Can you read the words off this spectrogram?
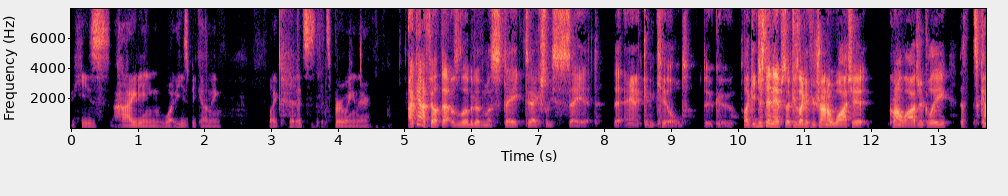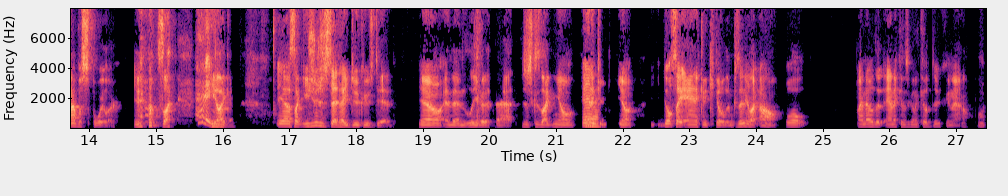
he's hiding what he's becoming. Like that it's it's brewing there. I kind of felt that was a little bit of a mistake to actually say it. that Anakin killed Dooku. Like it just an episode because like if you're trying to watch it chronologically, that's kind of a spoiler. You know, it's like, hey, like, you know, it's like you should have just said, hey, Dooku's dead. You know, and then leave it at that. Just because, like, you know, Yeah. Anakin, you know, don't say Anakin killed him because then you're like, oh, well, I know that Anakin's going to kill Dooku now. Like,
